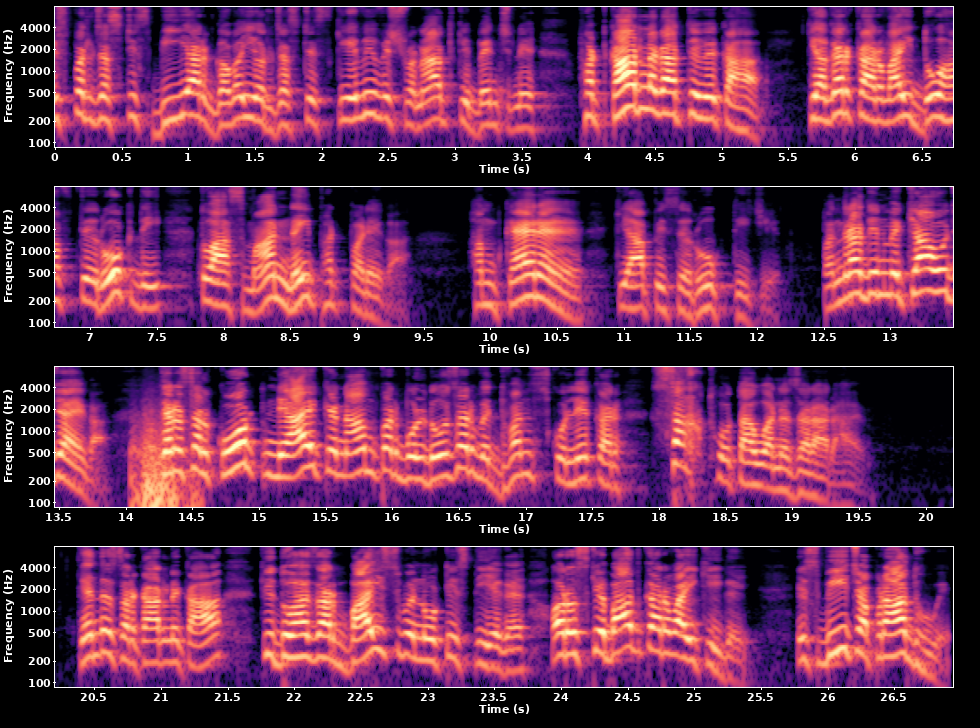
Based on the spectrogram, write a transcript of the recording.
इस पर जस्टिस बी आर गवई और जस्टिस के वी विश्वनाथ की बेंच ने फटकार लगाते हुए कहा कि अगर कार्रवाई दो हफ़्ते रोक दी तो आसमान नहीं फट पड़ेगा। हम कह रहे हैं कि आप इसे रोक दीजिए। पंद्रह दिन में क्या हो जाएगा? दरअसल कोर्ट न्याय के नाम पर बुलडोजर विध्वंस को लेकर सख्त होता हुआ नज़र आ रहा है। केंद्र सरकार ने कहा कि 2022 में नोटिस दिए गए और उसके बाद कार्रवाई की गई। इस बीच अपराध हुए।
